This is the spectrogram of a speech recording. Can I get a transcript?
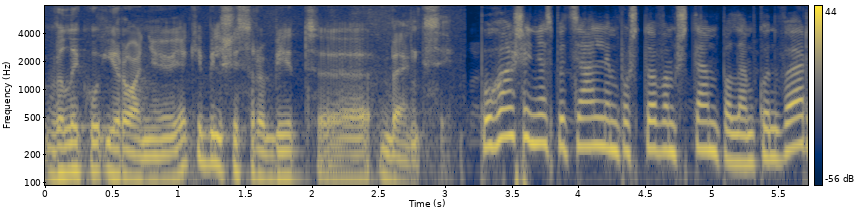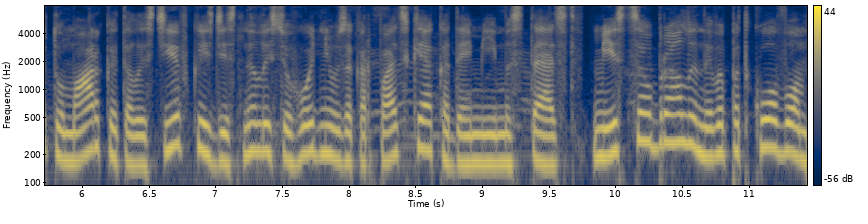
велику іронію, як і більшість робіт е, Бенксі. Погашення спеціальним поштовим штемпелем конверту, марки та листівки здійснили сьогодні у Закарпатській академії мистецтв. Місце обрали не випадково,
